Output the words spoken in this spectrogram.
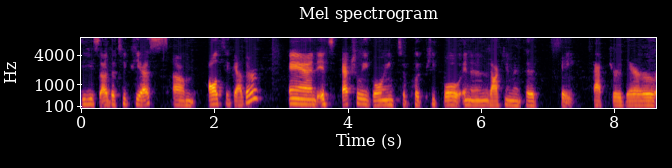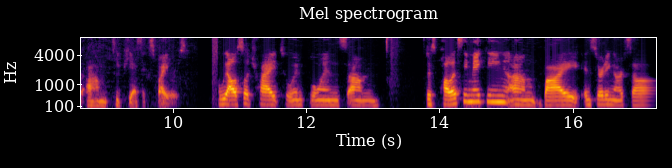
these uh, the TPS um, all together, and it's actually going to put people in an undocumented state after their um, TPS expires. We also try to influence um, just policy making um, by inserting ourselves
